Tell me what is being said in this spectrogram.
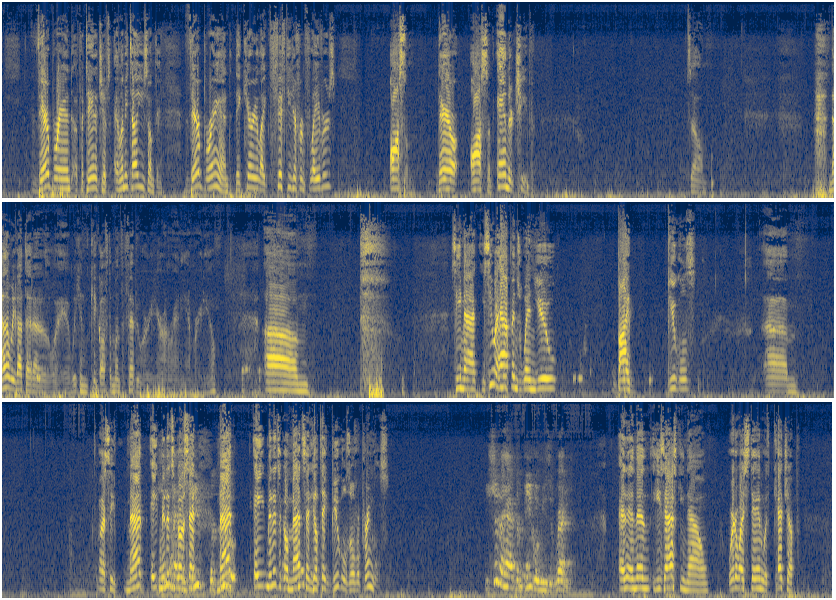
their brand of potato chips, and let me tell you something, their brand, they carry like 50 different flavors. Awesome. They're awesome. And they're cheap. So, now that we got that out of the way, we can kick off the month of February here on Rant EM Radio. Um, see, Matt, you see what happens when you buy bugles? Um, let's see. Matt eight Well, minutes ago said bu- Matt eight minutes ago Matt said he'll take bugles over Pringles. You should have had the bugle music ready. And and then he's asking now, where do I stand with ketchup,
